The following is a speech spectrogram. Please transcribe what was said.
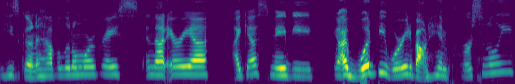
he's going to have a little more grace in that area. I guess maybe, you know, I would be worried about him personally,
